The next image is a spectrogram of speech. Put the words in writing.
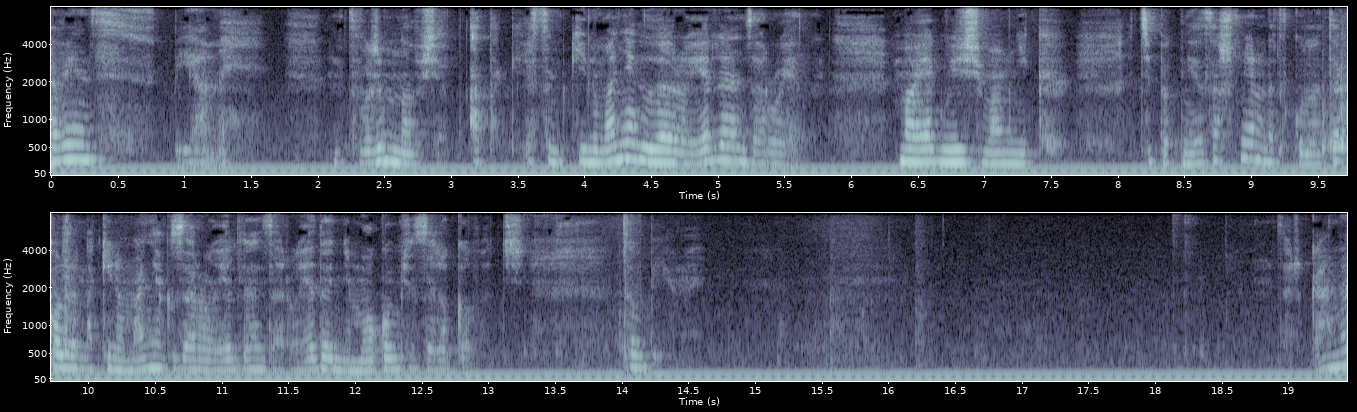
A więc wbijamy. Tworzymy nowy świat. A tak, jestem Kinomaniak 0101. Ma jak widzicie mam nick Cypek nie zaśmielny, tylko dlatego, że na Kinomaniak 0101 nie mogą się zalogować. To wbijamy. Zaczekamy.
